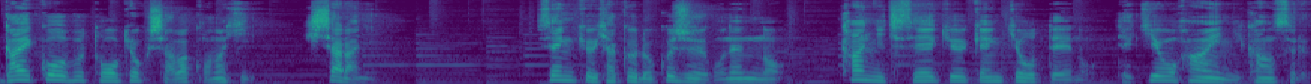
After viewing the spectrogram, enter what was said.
外交部当局者はこの日、記者らに、1965年の韓日請求権協定の適用範囲に関する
